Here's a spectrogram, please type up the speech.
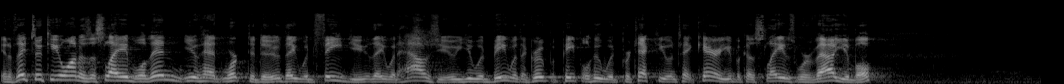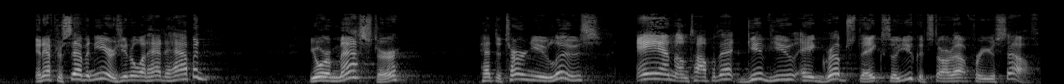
And if they took you on as a slave, well, then you had work to do. They would feed you, they would house you. You would be with a group of people who would protect you and take care of you because slaves were valuable. And after seven years, you know what had to happen? Your master had to turn you loose and, on top of that, give you a grub stake so you could start out for yourself.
